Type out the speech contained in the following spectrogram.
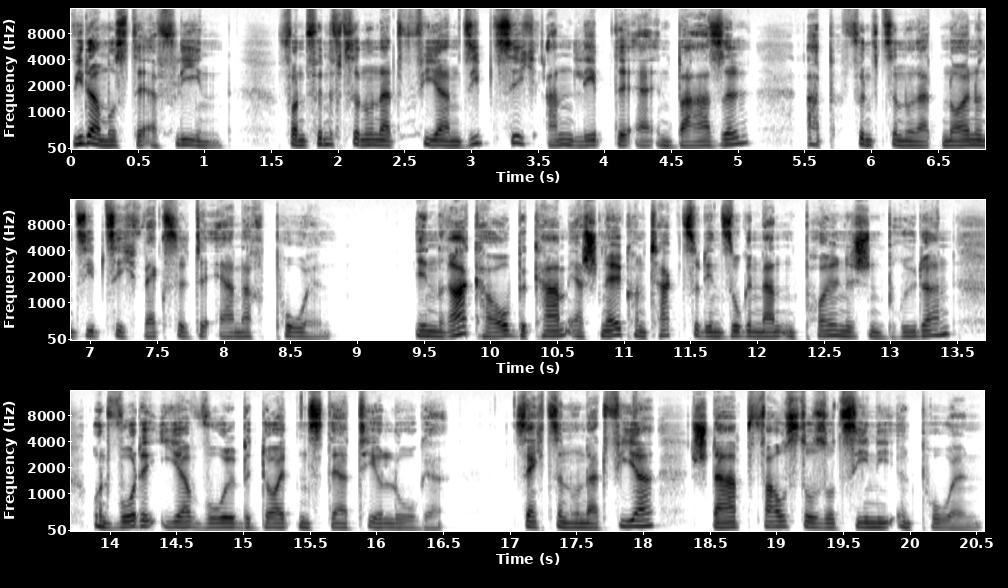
Wieder musste er fliehen. Von 1574 an lebte er in Basel, ab 1579 wechselte er nach Polen. In Rakau bekam er schnell Kontakt zu den sogenannten polnischen Brüdern und wurde ihr wohl bedeutendster Theologe. 1604 starb Fausto Sozzini in Polen.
